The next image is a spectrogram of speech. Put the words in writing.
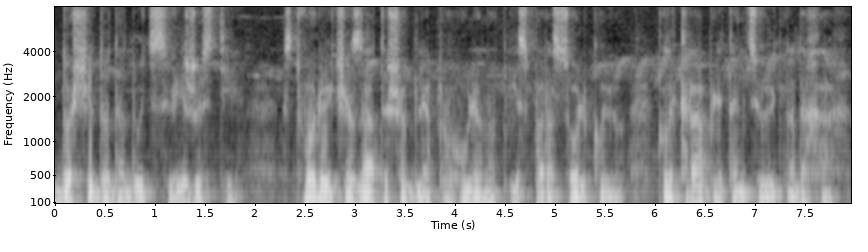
дощі додадуть свіжості, створюючи затишок для прогулянок із парасолькою, коли краплі танцюють на дахах.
